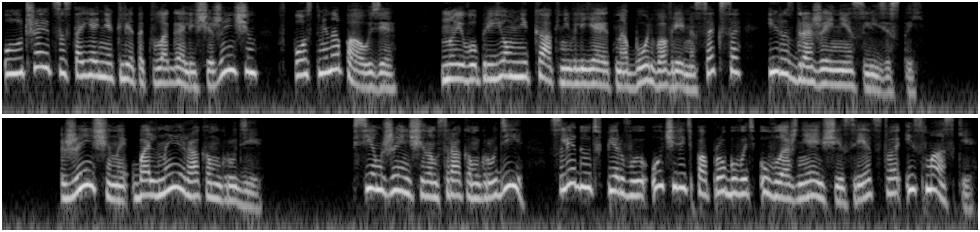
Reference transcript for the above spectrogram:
улучшает состояние клеток влагалища женщин в постменопаузе, но его прием никак не влияет на боль во время секса и раздражение слизистой. Женщины, больные раком груди. Всем женщинам с раком груди следует в первую очередь попробовать увлажняющие средства и смазки.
